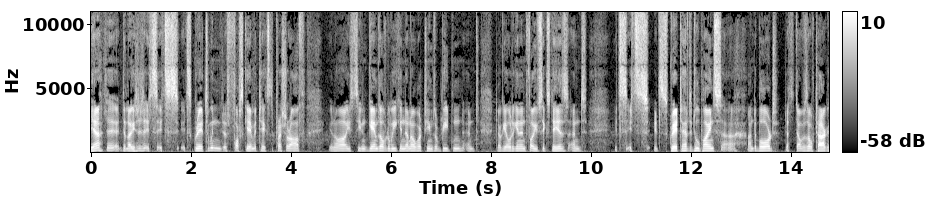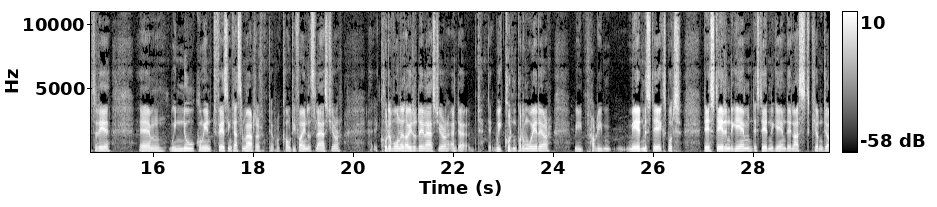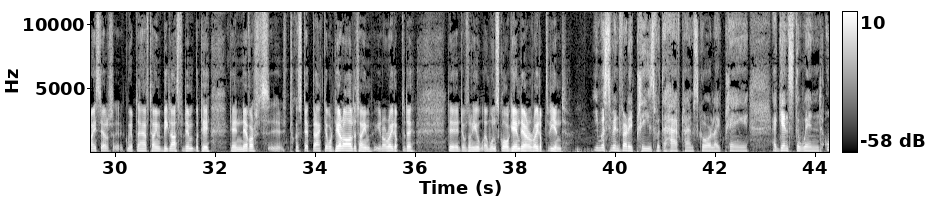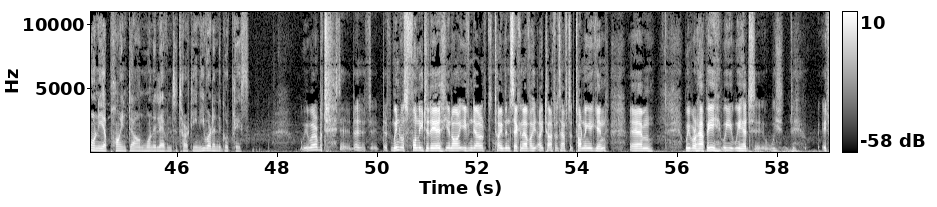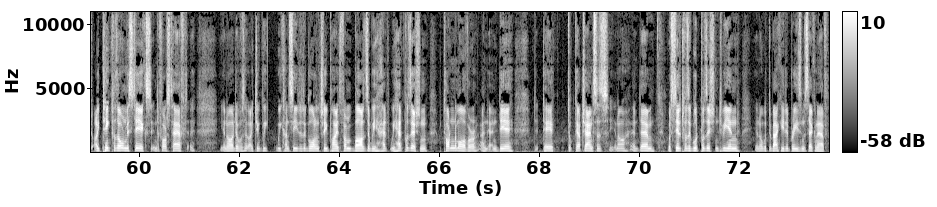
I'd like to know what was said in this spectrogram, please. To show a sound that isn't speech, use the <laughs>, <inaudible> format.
Yeah, delighted. It's it's it's great to win the first game. It takes the pressure off. You know, I've seen games over the weekend and our teams are beaten and they'll get out again in five, six days. And it's it's it's great to have the two points uh, on the board. That that was our target today. Um, we knew coming into facing Castlemartyr, they were county finals last year. Could have won it either day last year, and uh, we couldn't put them away there. We probably made mistakes, but they stayed in the game. They stayed in the game. They lost Kieran Joyce there uh, coming up to half time, a big loss for them, but they they never uh, took a step back. They were there all the time, you know, right up to the. the there was only a one score game there, right up to the end. You must have been very pleased with the half-time score, like playing against the wind, only a point down, 111 to 13. You were in a good place. We were, but the, the, the, wind was funny today. You know, even there times in the second half, I, I thought it was after turning again. Um, we were happy. We we had we. It, I think it was our mistakes in the first half. You know, there was. I think we, we conceded a goal and three points from balls that we had. We had possession, turned them over, and, and they they took their chances. You know, and um, but still, it was a good position to be in. You know, with the back heated breeze in the second half.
